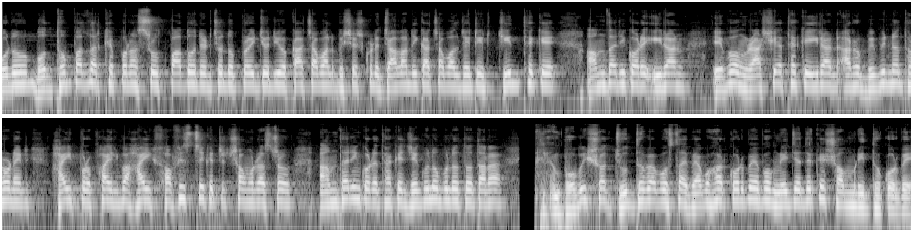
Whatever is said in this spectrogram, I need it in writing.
কোনো মধ্যম পাল্লার ক্ষেপণাস্ত্র উৎপাদনের জন্য প্রয়োজনীয় কাঁচামাল, বিশেষ করে জ্বালানি কাঁচামাল, যেটি চীন থেকে আমদানি করে ইরান এবং রাশিয়া থেকে ইরান আরও বিভিন্ন ধরনের হাই প্রোফাইল বা হাই সফিস্টিকেটেড সমরাষ্ট্র আমদানি করে থাকে, যেগুলো মূলত তারা ভবিষ্যৎ যুদ্ধ ব্যবস্থায় ব্যবহার করবে এবং নিজেদেরকে সমৃদ্ধ করবে।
